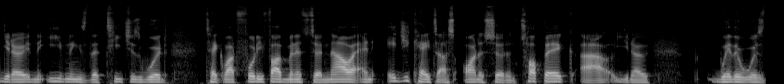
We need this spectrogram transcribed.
you know, in the evenings, the teachers would take about 45 minutes to an hour and educate us on a certain topic, uh, you know, whether it was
